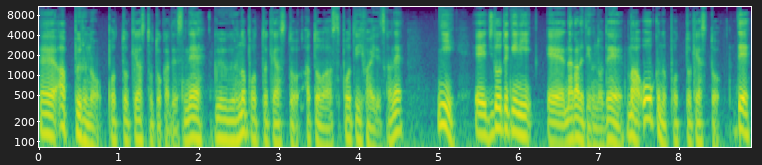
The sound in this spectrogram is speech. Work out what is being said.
えー、Apple のポッドキャストとかですね、Google のポッドキャスト、あとは Spotify ですかね、に、えー自動的に、えー流れているので、まあ、多くのポッドキャストで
